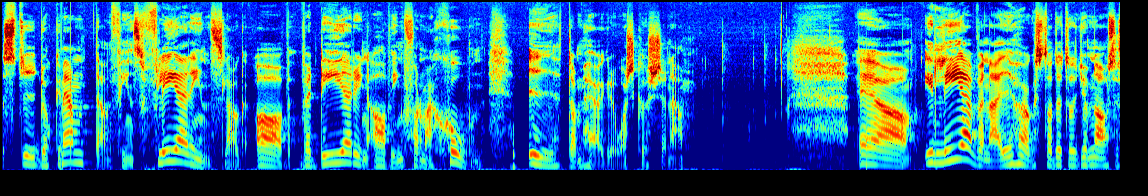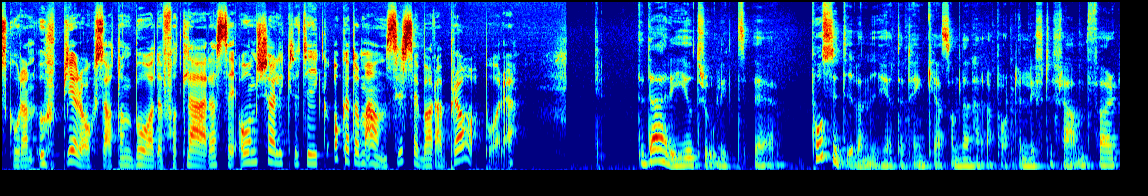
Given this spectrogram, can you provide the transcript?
styrdokumenten finns fler inslag av värdering av information i de högre årskurserna. Eh, eleverna i högstadiet och gymnasieskolan uppger också att de både fått lära sig om källkritik och att de anser sig vara bra på det. Det där är otroligt eh, positiva nyheter, tänker jag, som den här rapporten lyfter fram. För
